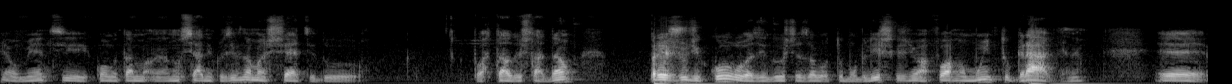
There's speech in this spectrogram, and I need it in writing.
realmente, como está anunciado inclusive na manchete do portal do Estadão, prejudicou as indústrias automobilísticas de uma forma muito grave. Né? É,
